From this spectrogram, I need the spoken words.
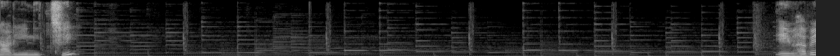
নাড়িয়ে নিচ্ছি। এইভাবে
